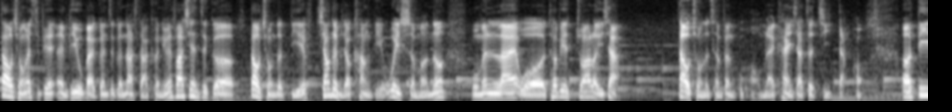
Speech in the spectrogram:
道琼 SPM P 五百跟这个纳斯达克，你会发现这个道琼的跌相对比较抗跌，为什么呢？我们来，我特别抓了一下道琼的成分股哈，我们来看一下这几档哈。呃，第一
